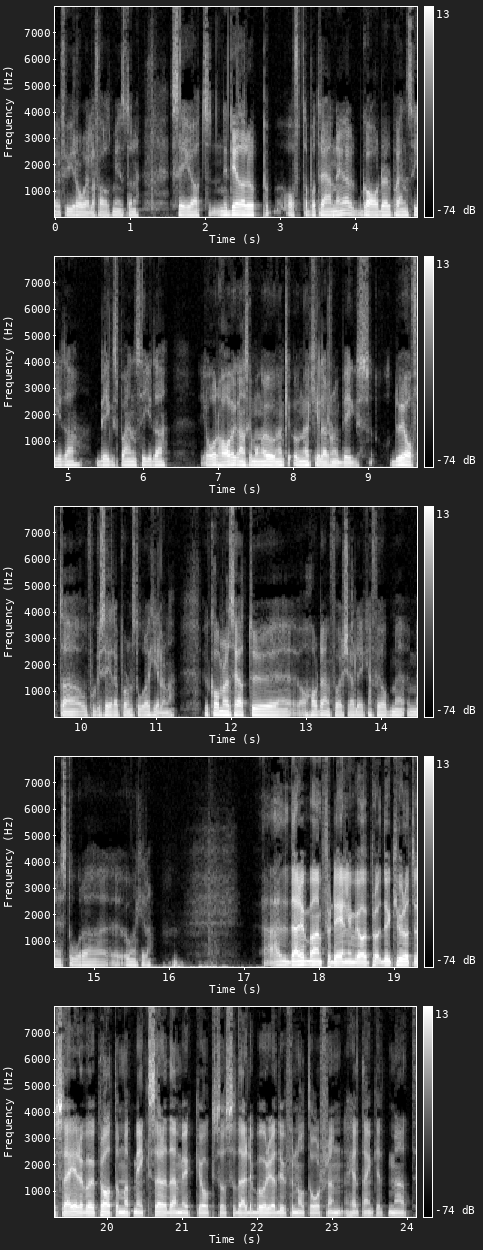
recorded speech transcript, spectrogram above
eh, fyra år i alla fall åtminstone, ser ju att ni delar upp ofta på träningar, garder på en sida, bigs på en sida. I år har vi ganska många unga, unga killar som är bigs du är ofta och fokuserar på de stora killarna. Hur kommer det sig att du eh, har den förkärleken för jobb med, med stora eh, unga killar? Ja, det där är bara en fördelning, vi har, det är kul att du säger det, vi har ju pratat om att mixa det där mycket också, så där. det började ju för något år sedan helt enkelt med att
